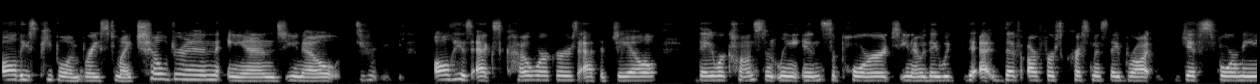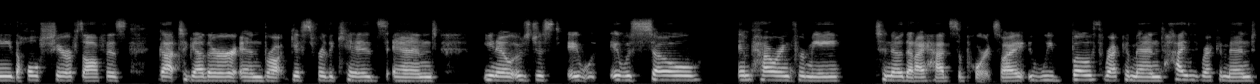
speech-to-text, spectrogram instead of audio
all these people embraced my children and you know all his ex co-workers at the jail they were constantly in support you know they would the, our first christmas they brought gifts for me the whole sheriff's office got together and brought gifts for the kids and you know it was just it, it was so empowering for me to know that i had support so i we both recommend highly recommend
